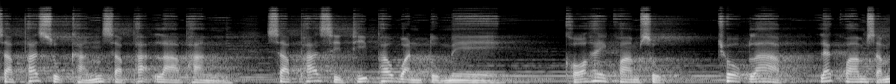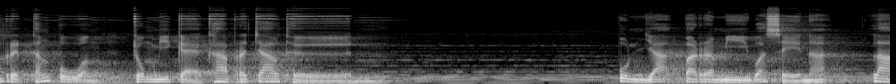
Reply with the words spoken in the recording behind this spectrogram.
สัพพสุขขังสัพพลาพัง สัพพสิทธิพวันตุเม ขอให้ความสุข โชคลาภและความสำเร็จทั้งปวงจงมีแก่ข้าพระเจ้าเถิน ปุญญปรมีวเสนะลา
